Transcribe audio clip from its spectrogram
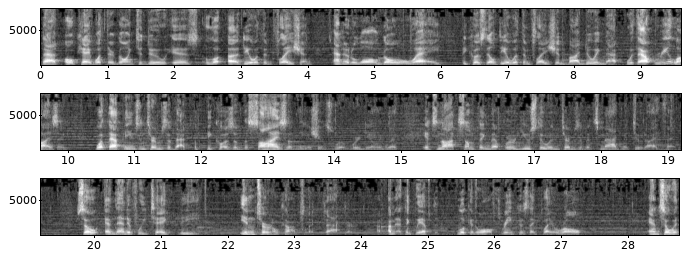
that, okay, what they're going to do is uh, deal with inflation and it'll all go away because they'll deal with inflation by doing that without realizing what that means in terms of that. Because of the size of the issues we're dealing with, it's not something that we're used to in terms of its magnitude, I think. So, and then if we take the internal conflict factor, I, I think we have to look at all three because they play a role. And so it,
